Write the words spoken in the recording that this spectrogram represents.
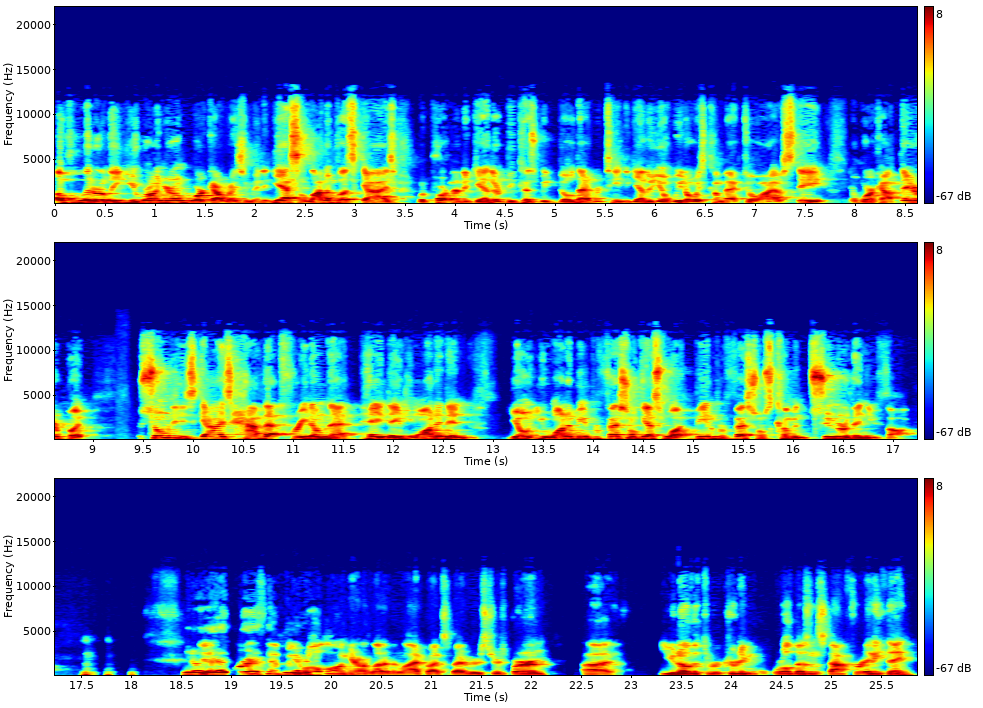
of literally you were on your own workout regimen. And yes, a lot of us guys would partner together because we build that routine together. You know, we'd always come back to Ohio State and work out there. But so many of these guys have that freedom that, hey, they've wanted and you know, you want to be a professional, guess what? Being a professional is coming sooner than you thought. you know, yeah, the other thing we roll along here on Lettermen Live, brought to you by Roosters. Birm, uh, you know that the recruiting world doesn't stop for anything.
